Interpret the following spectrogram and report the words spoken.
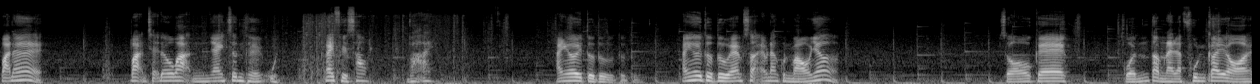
Bạn ơi. Bạn chạy đâu bạn? Nhanh chân thế. Ui ngay phía sau. Vãi. Anh ơi từ từ từ từ. Anh ơi từ từ em sợ em đang cuốn máu nhá rồi ok. Quấn tầm này là full cây rồi.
